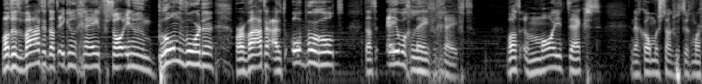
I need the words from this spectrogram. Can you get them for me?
Want het water dat ik hun geef zal in hun bron worden waar water uit opborrelt, dat eeuwig leven geeft. Wat een mooie tekst. En daar komen we straks weer terug. Maar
